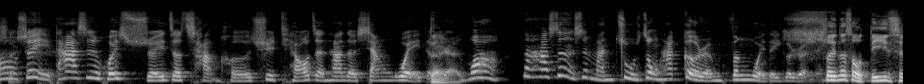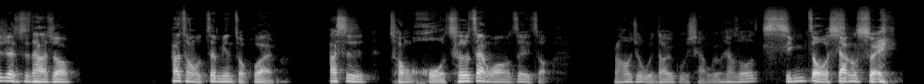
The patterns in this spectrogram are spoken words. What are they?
水，哦、所以她是会随着场合去调整她的香味的人。哇，那她真的是蛮注重她个人氛围的一个人。所以那时候我第一次认识她的时候，她从我正面走过来嘛，她是从火车站往我这里走。然后就闻到一股香味，我想说行走香水。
